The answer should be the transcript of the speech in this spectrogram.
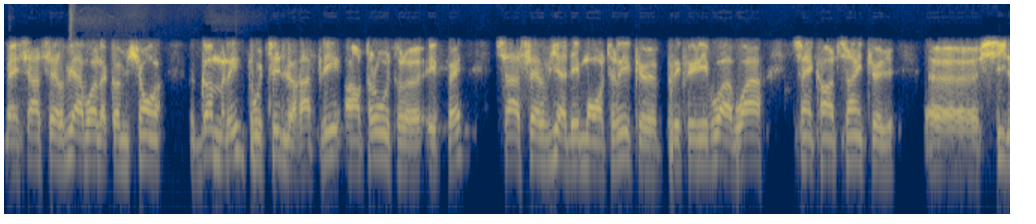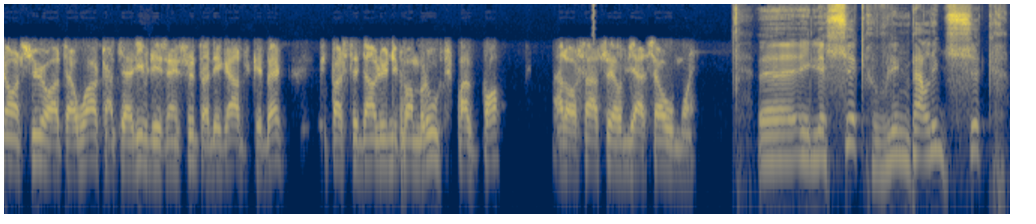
Ben, ça a servi à avoir la commission Gomery, faut-il le rappeler, entre autres euh, effets. Ça a servi à démontrer que préférez-vous avoir 55 euh, silencieux à Ottawa quand il arrive des insultes à l'égard du Québec puis parce que t'es dans l'uniforme rouge, tu parles pas. Alors, ça a servi à ça au moins. Euh, le sucre, vous voulez nous parler du sucre?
